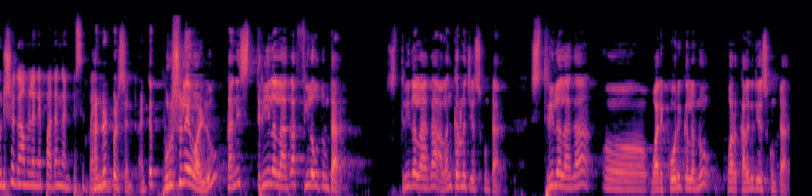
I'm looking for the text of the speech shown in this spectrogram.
పురుషగాములు అనే పదం కనిపిస్తుంది. Hundred percent. అంటే పురుషులే వాళ్ళు కానీ స్త్రీలలాగా ఫీల్ అవుతుంటారు. స్త్రీలలాగా అలంకరణ చేసుకుంటారు. స్త్రీలలాగా వారి కోరికలను వారు కలుగజేసుకుంటారు.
